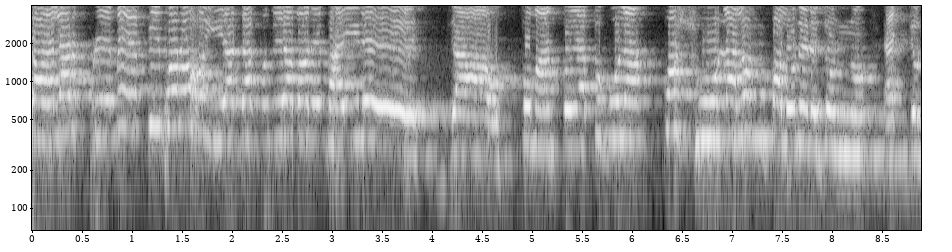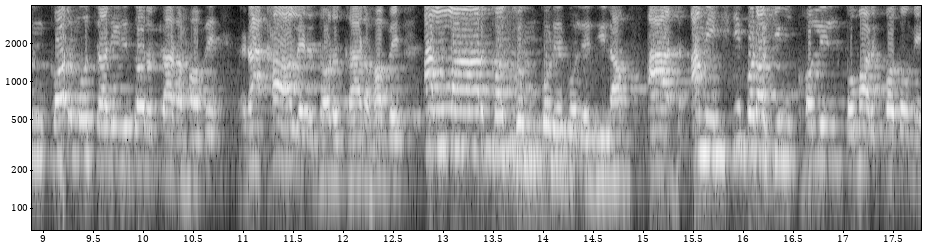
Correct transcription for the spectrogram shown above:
তাআলার প্রেমে বিভোর হইয়া ডাক দিয়া বলে ভাই রে যাও, তোমার তো এতগুলা পশু লালন পালনের জন্য একজন কর্মচারীর দরকার হবে, রাখালের দরকার হবে। আল্লাহর কসম করে বলে দিলাম, আজ আমি ইব্রাহিম খলিল তোমার কদমে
